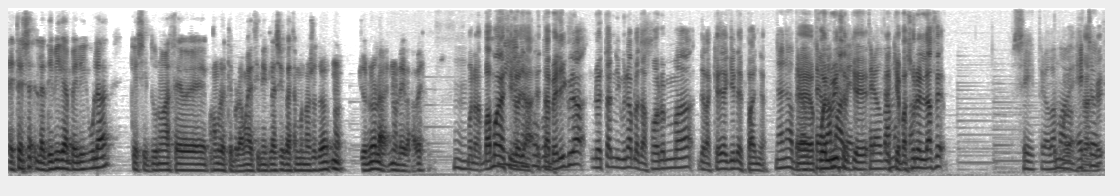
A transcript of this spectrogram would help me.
Esta es la típica película que si tú no haces, por ejemplo, este programa de cine clásico que hacemos nosotros, no, yo no la, no la iba a ver. mm. Bueno, vamos a decirlo ya. Esta película no está en ninguna plataforma de las que hay aquí en España. no, no, pero, Eh, pero fue vamos Luis a el ver. que, pero el vamos- que pasó va- un enlace. Sí, pero vamos a ver. Bueno, o sea, Esto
